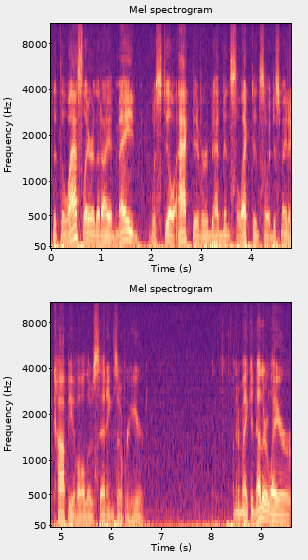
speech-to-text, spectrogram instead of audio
that the last layer that I had made was still active or had been selected so it just made a copy of all those settings over here. I'm going to make another layer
